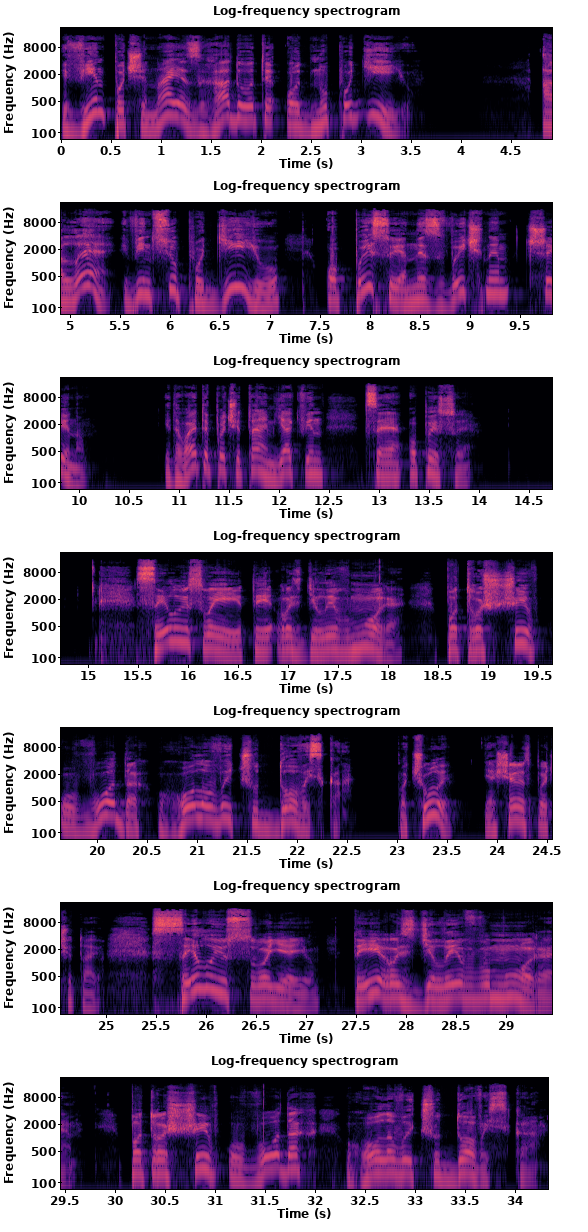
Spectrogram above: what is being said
він починає згадувати одну подію. Але він цю подію описує незвичним чином. І давайте прочитаємо, як він це описує. Силою своєю ти розділив море, потрощив у водах голови чудовиська. Почули? Я ще раз прочитаю. Силою своєю ти розділив море, потрощив у водах голови чудовиська.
